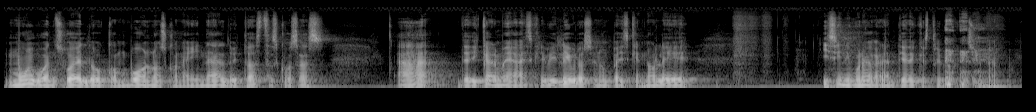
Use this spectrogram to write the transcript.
muy buen sueldo, con bonos, con aguinaldo y todas estas cosas, a dedicarme a escribir libros en un país que no lee y sin ninguna garantía de que estoy funcionando.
